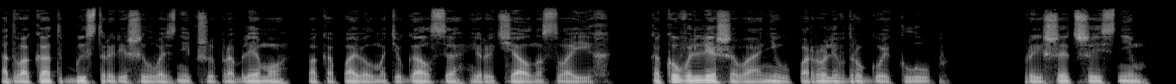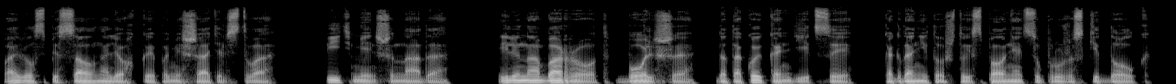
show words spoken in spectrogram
Адвокат быстро решил возникшую проблему пока Павел матюгался и рычал на своих. Какого лешего они упороли в другой клуб? Происшедшее с ним Павел списал на легкое помешательство. Пить меньше надо. Или наоборот, больше, до такой кондиции, когда не то что исполнять супружеский долг,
